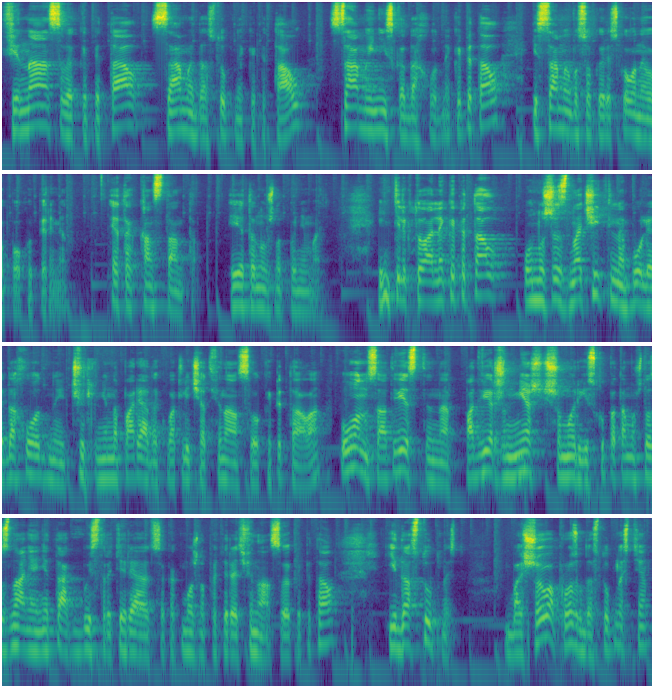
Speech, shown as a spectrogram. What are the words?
Финансовый капитал – самый доступный капитал, самый низкодоходный капитал и самый высокорискованный в эпоху перемен. Это константа, и это нужно понимать. Интеллектуальный капитал, он уже значительно более доходный, чуть ли не на порядок, в отличие от финансового капитала. Он, соответственно, подвержен меньшему риску, потому что знания не так быстро теряются, как можно потерять финансовый капитал. И доступность. Большой вопрос к доступности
